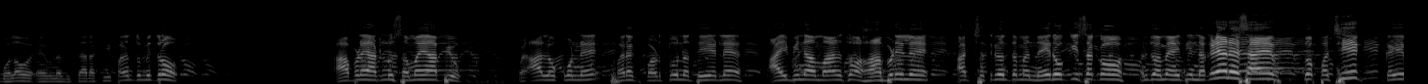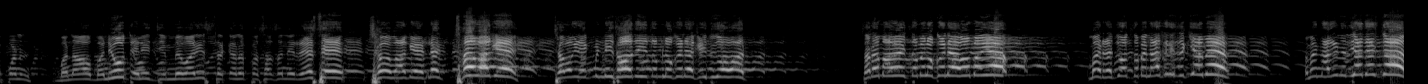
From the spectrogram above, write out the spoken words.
બોલાવો, એમનો વિચાર રાખી પરંતુ મિત્રો, આપણે આટલું સમય આપ્યું, પણ આ લોકોને ફરક પડતો નથી. એટલે આઈબીના માણસો સાંભળી લે, આ છત્રીઓને તમે નહીં રોકી શકો. જો અમે અહીંથી નકળ્યા ને સાહેબ, તો પછી કઈ પણ બનાવ બન્યો તેની જિમ્મેવારી સરકારના પ્રશાસનની રહેશે. છ વાગે, એટલે છ વાગે છ વાગે એક મિનિટ નહીં થવા દઈએ, તમે લોકોને કહી દીધું વાત. શરમ આવે તમે લોકોને આવવા માંગ્યા અમારે રજૂઆત તમે ના કરી શક્યા અમે અમે નાગરિક નથી આ દેશના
